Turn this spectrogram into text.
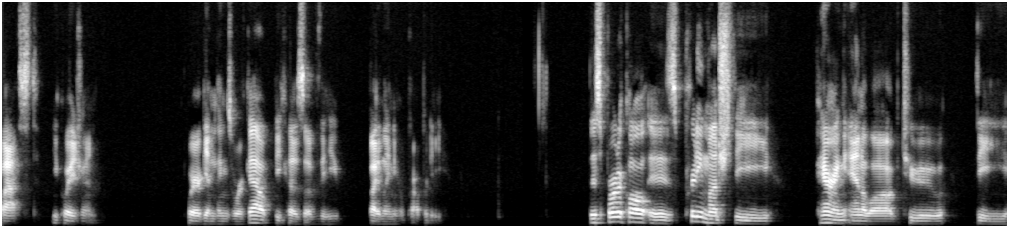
last equation where again things work out because of the bilinear property. This protocol is pretty much the pairing analog to the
